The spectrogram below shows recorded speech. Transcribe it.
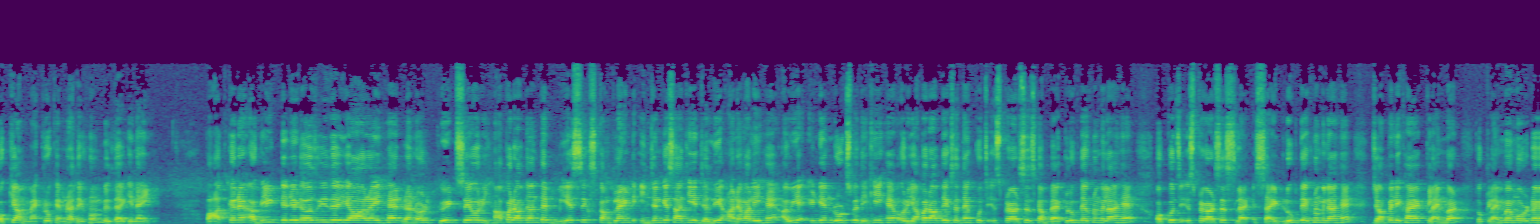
और क्या मैक्रो कैमरा देखने मिलता है कि नहीं। बात करें अगली डेली डोज की तो यह आ रही है रेनोल्ड क्विड से, और यहाँ पर आप जानते हैं B S six compliant engine के साथ ये जल्दी आने वाली है। अब ये इंडियन रोड्स पे दिखी है, और यहाँ पर आप देख सकते हैं कुछ इस प्रकार से इसका बैक लुक देखने मिला है, और कुछ इस प्रकार से साइड लुक देखने मिला है, जहाँ पे लिखा है क्लाइंबर तो क्लाइंबर मोटर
